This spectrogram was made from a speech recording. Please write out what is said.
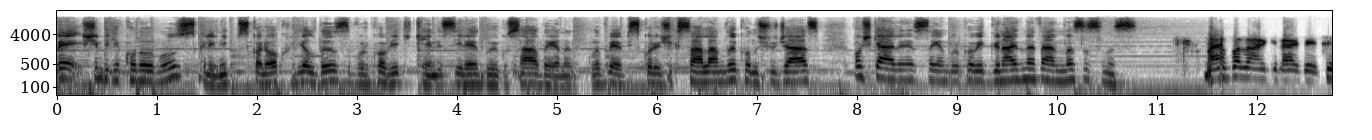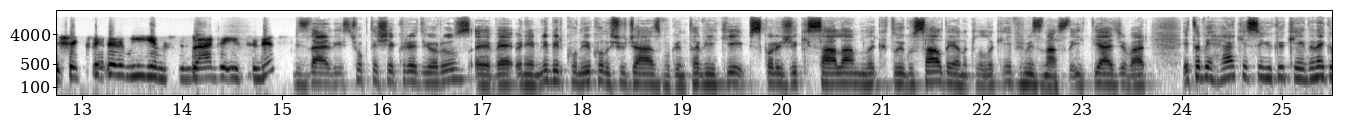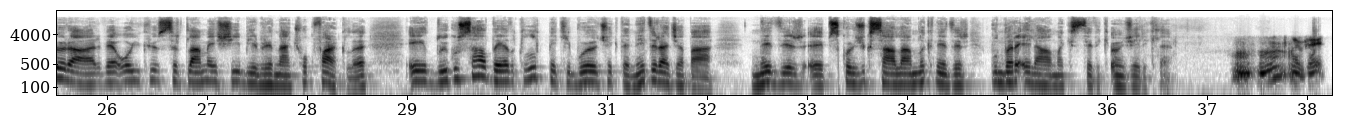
Ve şimdiki konuğumuz klinik psikolog Yıldız Burkovik. Kendisiyle duygusal dayanıklılık ve psikolojik sağlamlığı konuşacağız. Hoş geldiniz Sayın Burkovik. Günaydın efendim. Nasılsınız? Merhabalar Gülay Bey. Teşekkür ederim. İyiyim. Sizler de iyisiniz. Bizler deyiz. Çok teşekkür ediyoruz ee, ve önemli bir konuyu konuşacağız bugün. Tabii ki psikolojik sağlamlık, duygusal dayanıklılık hepimizin aslında ihtiyacı var. E tabii herkesin yükü kendine göre ağır ve o yükü sırtlanma eşiği birbirinden çok farklı. E, duygusal dayanıklılık peki bu ölçekte nedir acaba? Nedir? E, psikolojik sağlamlık nedir? Bunları ele almak istedik öncelikle. Hı hı, evet.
